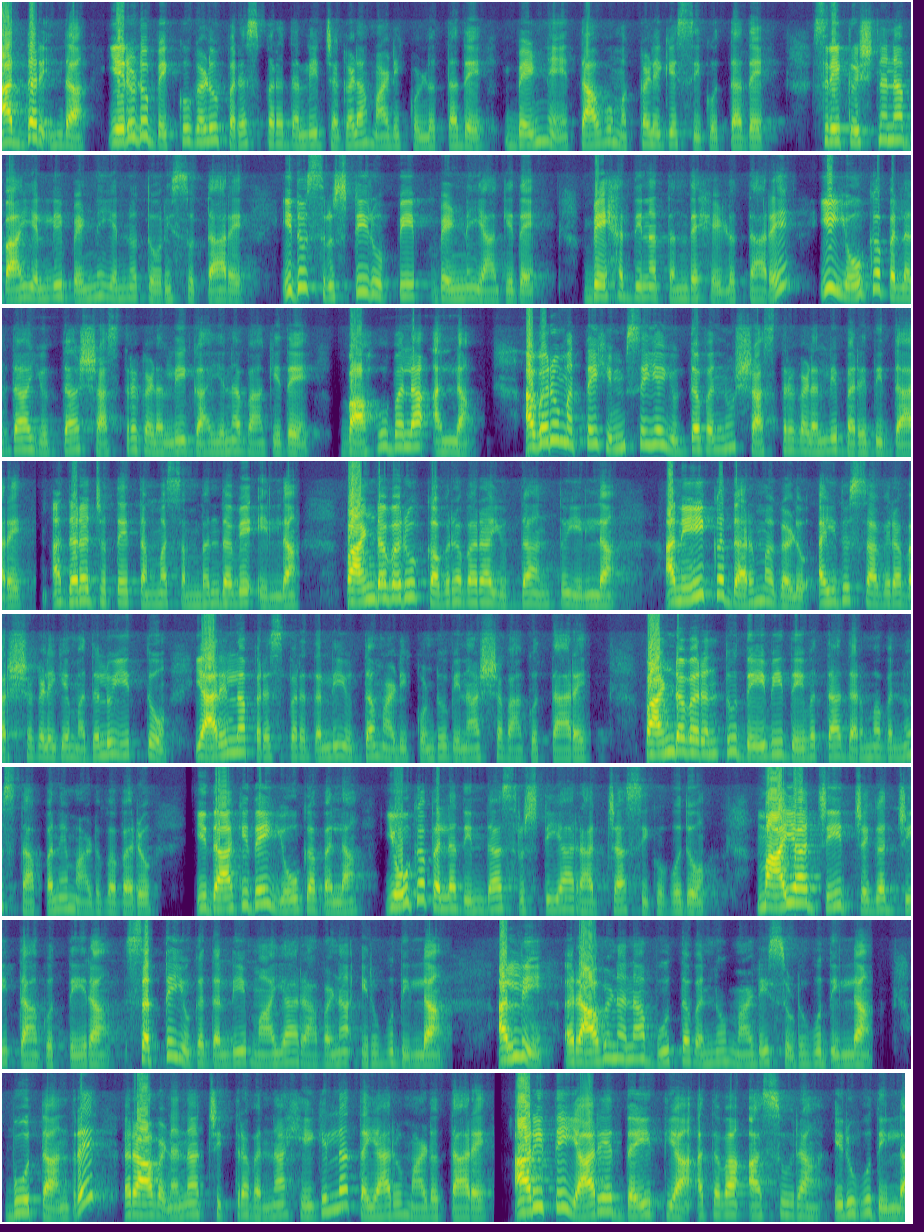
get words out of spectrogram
ಆದ್ದರಿಂದ ಎರಡು ಬೆಕ್ಕುಗಳು ಪರಸ್ಪರದಲ್ಲಿ ಜಗಳ ಮಾಡಿಕೊಳ್ಳುತ್ತದೆ, ಬೆಣ್ಣೆ ತಾವು ಮಕ್ಕಳಿಗೆ ಸಿಗುತ್ತದೆ. ಶ್ರೀಕೃಷ್ಣನ ಬಾಯಲ್ಲಿ ಬೆಣ್ಣೆಯನ್ನು ತೋರಿಸುತ್ತಾರೆ. ಇದು ಸೃಷ್ಟಿರೂಪಿ ಬೆಣ್ಣೆಯಾಗಿದೆ. ಬೇಹದ್ದಿನ ತಂದೆ ಹೇಳುತ್ತಾರೆ ಈ ಯೋಗ ಬಲದ ಯುದ್ಧ ಶಾಸ್ತ್ರಗಳಲ್ಲಿ ಗಾಯನವಾಗಿದೆ. ಬಾಹುಬಲ ಅಲ್ಲ. ಅವರು ಮತ್ತೆ ಹಿಂಸೆಯ ಯುದ್ಧವನ್ನು ಶಾಸ್ತ್ರಗಳಲ್ಲಿ ಬರೆದಿದ್ದಾರೆ. ಅದರ ಜೊತೆ ತಮ್ಮ ಸಂಬಂಧವೇ ಇಲ್ಲ. ಪಾಂಡವರು ಕೌರವರ ಯುದ್ಧ ಅಂತೂ ಇಲ್ಲ. ಅನೇಕ ಧರ್ಮಗಳು ಐದು ಸಾವಿರ ವರ್ಷಗಳಿಗೆ ಮೊದಲು ಇತ್ತು. ಯಾರೆಲ್ಲ ಪರಸ್ಪರದಲ್ಲಿ ಯುದ್ಧ ಮಾಡಿಕೊಂಡು ವಿನಾಶವಾಗುತ್ತಾರೆ? ಪಾಂಡವರಂತೂ ದೇವಿ ದೇವತಾ ಧರ್ಮವನ್ನು ಸ್ಥಾಪನೆ ಮಾಡುವವರು. ಇದಾಗಿದೆ ಯೋಗ ಬಲ ಯೋಗ ಬಲದಿಂದ ಸೃಷ್ಟಿಯ ರಾಜ್ಯ ಸಿಗುವುದು. ಮಾಯಾ ಜೀತ್ ಜಗಜ್ಜೀತ್ ಆಗುತ್ತೀರಾ ಸತ್ಯಯುಗದಲ್ಲಿ ಮಾಯಾ ರಾವಣ ಇರುವುದಿಲ್ಲ. ಅಲ್ಲಿ ರಾವಣನ ಭೂತವನ್ನು ಮಾಡಿ ಸುಡುವುದಿಲ್ಲ. ಭೂತ ಅಂದ್ರೆ ರಾವಣನ ಚಿತ್ರವನ್ನ ಹೇಗೆಲ್ಲ ತಯಾರು ಮಾಡುತ್ತಾರೆ? ಆ ರೀತಿ ಯಾರೇ ದೈತ್ಯ ಅಥವಾ ಅಸುರ ಇರುವುದಿಲ್ಲ.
